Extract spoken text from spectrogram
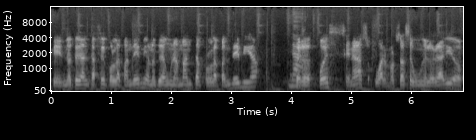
que no te dan café por la pandemia o no te dan una manta por la pandemia, No. pero después cenás o almorzás según el horario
